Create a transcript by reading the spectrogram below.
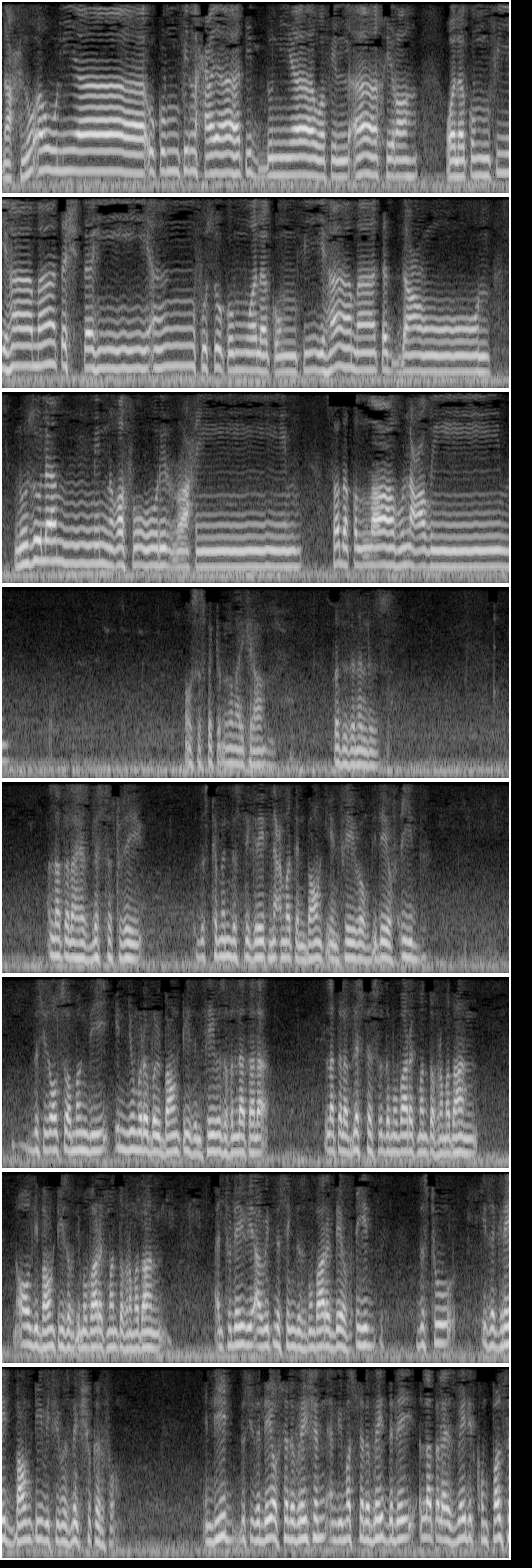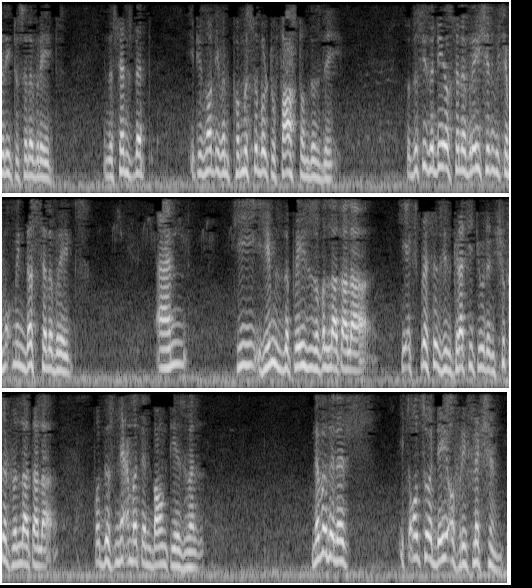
نحن أولياؤكم في الحياة الدنيا وفي الآخرة ولكم فيها ما تشتهي أنفسكم ولكم فيها ما تدعون. نزلا من غفور رحيم. صدق الله العظيم. Most respected ulama ikram, brothers and elders. Allah Ta'ala has blessed us today with this tremendously great ni'mat and bounty and favor of the day of Eid. This is also among the innumerable bounties and favors of Allah Ta'ala. Allah Ta'ala blessed us with the Mubarak month of Ramadan and all the bounties of the Mubarak month of Ramadan. And today we are witnessing this Mubarak day of Eid. This too is a great bounty which we must make shukr for. Indeed, this is a day of celebration and we must celebrate the day. Allah Ta'ala has made it compulsory to celebrate in the sense that it is not even permissible to fast on this day. So this is a day of celebration which a mu'min does celebrate. And he hymns the praises of Allah Ta'ala. He expresses his gratitude and shukr to Allah Ta'ala for this ni'mat and bounty as well. Nevertheless, it's also a day of reflection.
